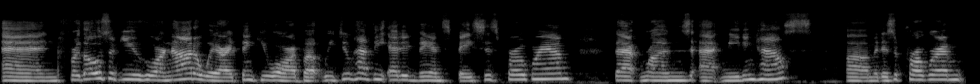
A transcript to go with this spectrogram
And for those of you who are not aware, I think you are, but we do have the Ed Advanced Basis program that runs at Meeting House. Um, it is a program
